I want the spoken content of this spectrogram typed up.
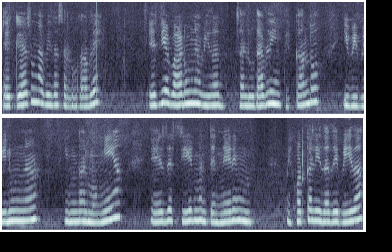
El que es una vida saludable es llevar una vida saludable implicando y vivir una en armonía, es decir, mantener en mejor calidad de vida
